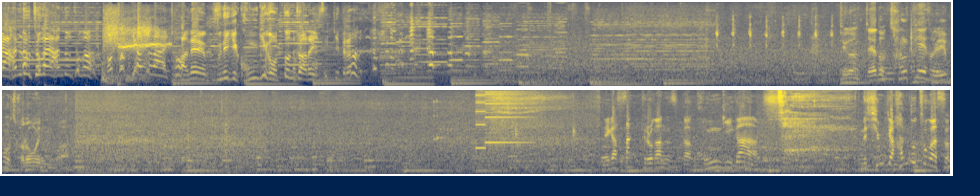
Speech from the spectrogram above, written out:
야 한도초가 한도초가. 어떻게 하더라? 저 안에 분위기 공기가 어떤 줄 알아 이 새끼들아? 지금 쟤도 창피해서 일부러 저러고 있는 거야. 내가 싹 들어가는 순간 공기가 싹 근데 심지어 한도 초 갔어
